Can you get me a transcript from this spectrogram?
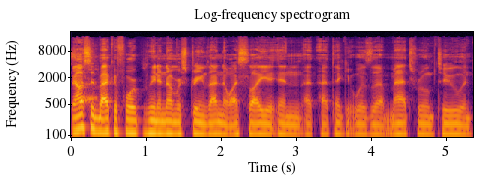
bouncing back and forth between a number of streams. I know I saw you in, I, I think it was uh, Matt's room too, and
